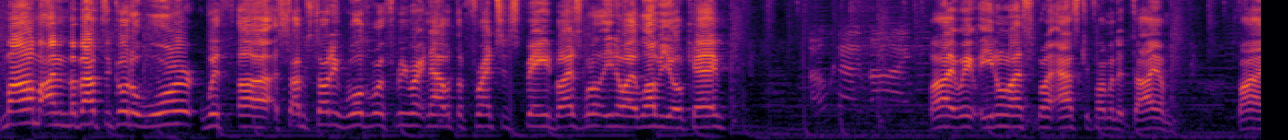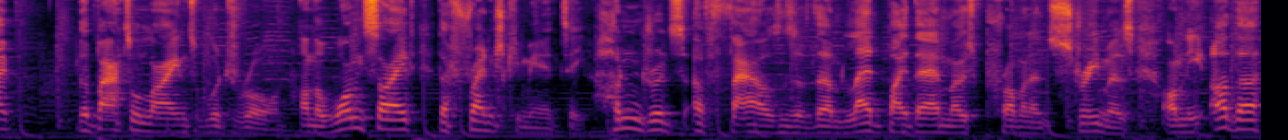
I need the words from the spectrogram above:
Mom, I'm about to go to war with, uh, I'm starting World War III right now with the French and Spain, but I just want to let you know I love you, okay? Okay, bye. Bye, wait, you don't ask, want to ask if I'm going to die. I'm, bye the battle lines were drawn. On the one side, the French community, hundreds of thousands of them led by their most prominent streamers. On the other,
